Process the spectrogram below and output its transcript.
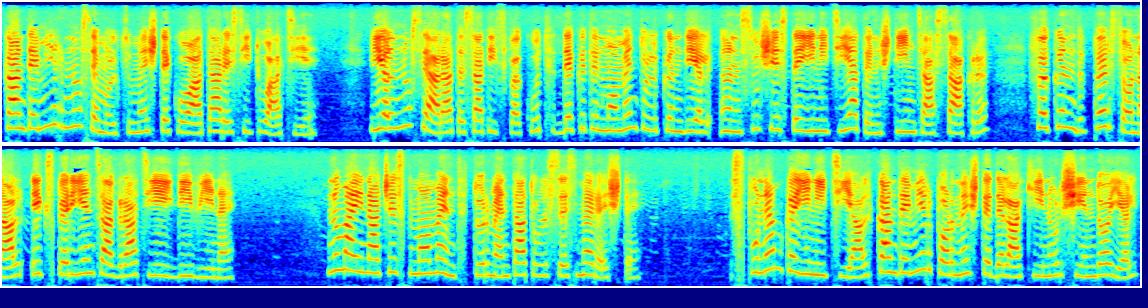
Cantemir nu se mulțumește cu o atare situație. El nu se arată satisfăcut decât în momentul când el însuși este inițiat în știința sacră, făcând personal experiența grației divine. Numai în acest moment turmentatul se smerește. Spuneam că inițial Cantemir pornește de la chinuri și îndoieli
